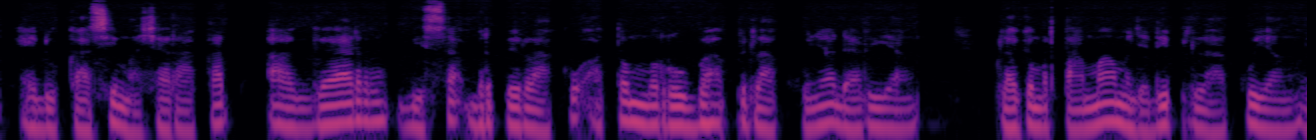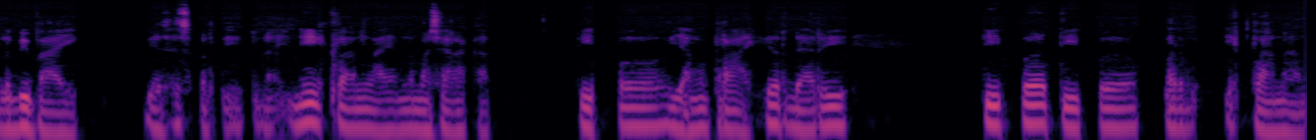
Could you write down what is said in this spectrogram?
mengedukasi masyarakat agar bisa berperilaku atau merubah perilakunya dari yang perilaku yang pertama menjadi perilaku yang lebih baik. Biasanya seperti itu. Nah, ini iklan layanan masyarakat. tipe yang terakhir dari tipe-tipe periklanan.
